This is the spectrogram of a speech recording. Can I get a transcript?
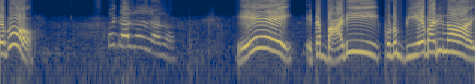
দেবো? এই এটা বাড়ি কোনো বিয়ে বাড়ি নয়।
